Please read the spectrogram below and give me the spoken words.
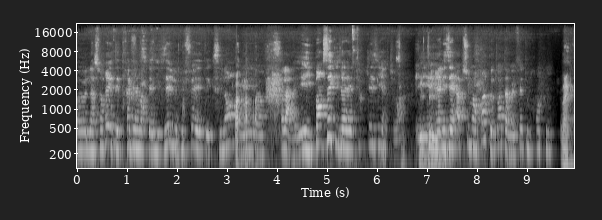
euh, la soirée était très bien organisée, le buffet était excellent, et, euh, voilà. et ils pensaient qu'ils allaient faire plaisir, tu vois. Et ils ne réalisaient absolument pas que toi, tu avais fait tout le contenu. Ouais.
